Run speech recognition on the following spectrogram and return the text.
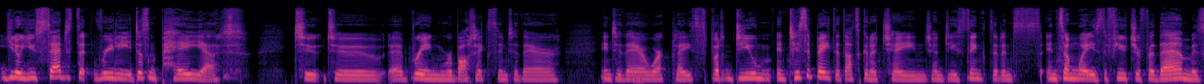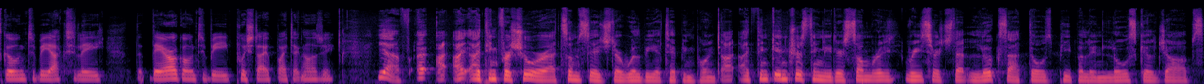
you know, you said that really it doesn't pay yet to to uh, bring robotics into their into their mm. workplace. But do you anticipate that that's going to change? And do you think that in in some ways the future for them is going to be actually that they are going to be pushed out by technology? Yeah, I, I, think for sure at some stage there will be a tipping point. I, I think interestingly, there's some re- research that looks at those people in low skill jobs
